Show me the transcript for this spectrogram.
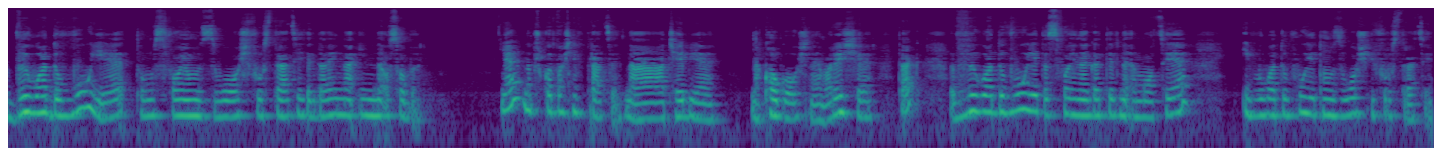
wyładowuje tą swoją złość, frustrację i tak dalej na inne osoby. Nie? Na przykład właśnie w pracy, na ciebie, na kogoś, na Marysię, tak? Wyładowuje te swoje negatywne emocje i wyładowuje tą złość i frustrację.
